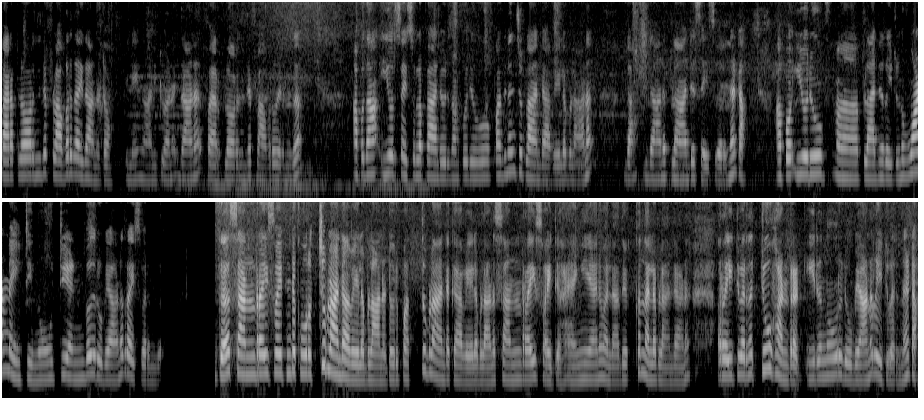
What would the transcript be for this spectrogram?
ഫയറപ്പൽ ഓറഞ്ചിന്റെ ഫ്ലവർ ഇതാ ഇതാണ് കേട്ടോ പിന്നെയും കാണിക്കുവാണ്. ഇതാണ് ഫയറപ്പൽ ഓറഞ്ചിന്റെ ഫ്ലവർ വരുന്നത്. അപ്പോൾ ദാ ഈ ഒരു സൈസുള്ള പ്ലാന്റ് ഒരു നമുക്കൊരു പതിനഞ്ച് പ്ലാന്റ് അവൈലബിൾ ആണ്. ഇതാ ഇതാണ് പ്ലാന്റ് സൈസ് വരുന്നത് കേട്ടോ അപ്പോൾ ഈ ഒരു പ്ലാന്റിന് റേറ്റ് വന്ന് വൺ എയ്റ്റി നൂറ്റി എൺപത് രൂപയാണ് പ്രൈസ് വരുന്നത്. നമുക്ക് സൺറൈസ് വൈറ്റിന്റെ കുറച്ച് പ്ലാന്റ് അവൈലബിൾ ആണ് കേട്ടോ ഒരു പത്ത് പ്ലാന്റ് ഒക്കെ അവൈലബിൾ ആണ്. സൺറൈസ് വൈറ്റ് ഹാങ് ചെയ്യാനും അല്ലാതെയൊക്കെ നല്ല പ്ലാന്റ് ആണ്. റേറ്റ് വരുന്നത് ടു ഹൺഡ്രഡ് ഇരുന്നൂറ് രൂപയാണ് റേറ്റ് വരുന്നത് കേട്ടോ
